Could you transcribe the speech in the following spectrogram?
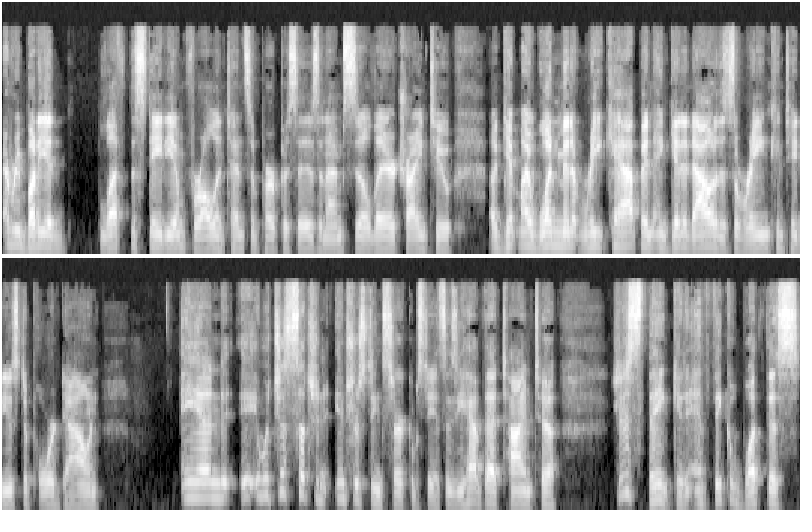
everybody had left the stadium for all intents and purposes. And I'm still there trying to uh, get my one minute recap and, and get it out as the rain continues to pour down. And it was just such an interesting circumstance as you have that time to just think and, and think of what this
